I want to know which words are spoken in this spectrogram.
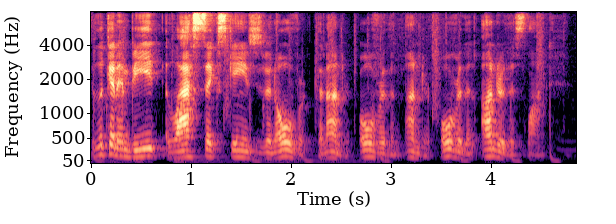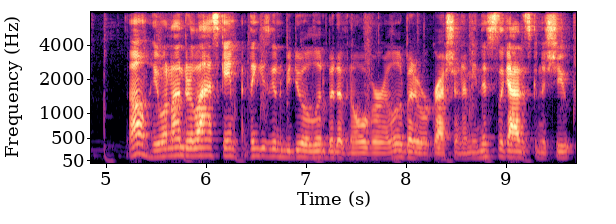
You look at Embiid, last six games, he's been over, then under, over, then under, over, then under this line. Oh, he went under last game. I think he's going to be doing a little bit of an over, a little bit of regression. I mean, this is the guy that's going to shoot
